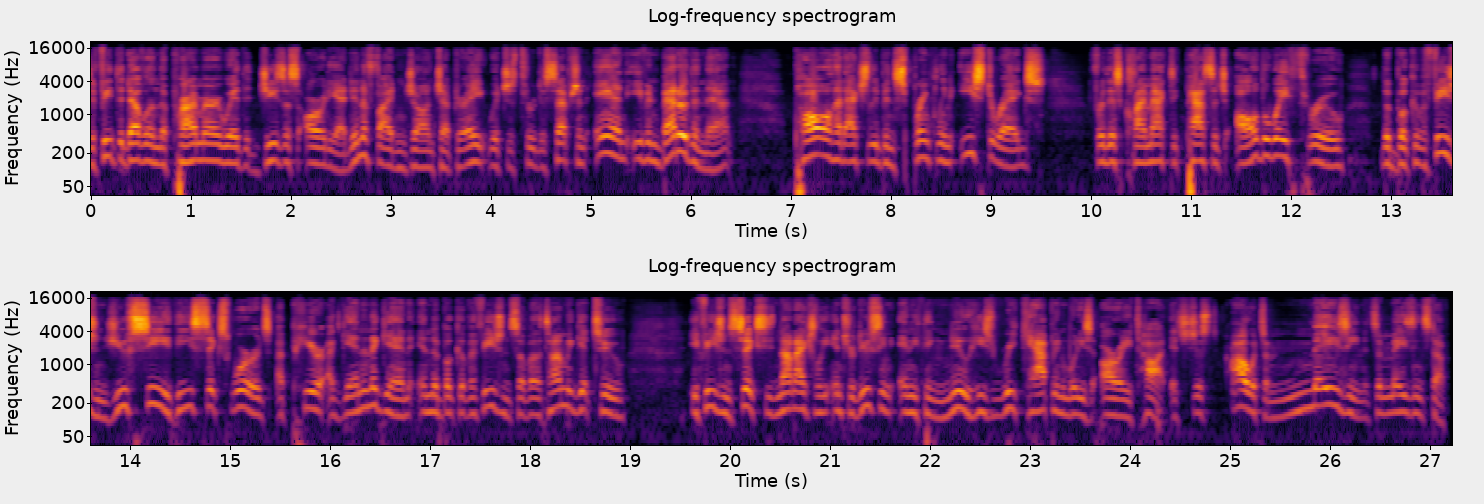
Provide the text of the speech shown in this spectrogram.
defeat the devil in the primary way that Jesus already identified in John chapter 8, which is through deception. And even better than that, Paul had actually been sprinkling Easter eggs for this climactic passage all the way through the book of Ephesians. You see these six words appear again and again in the book of Ephesians. So by the time we get to Ephesians 6, he's not actually introducing anything new. He's recapping what he's already taught. It's just, oh, it's amazing. It's amazing stuff.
